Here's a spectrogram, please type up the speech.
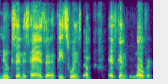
nukes in his hands, and if he swings them, it's going to be over.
